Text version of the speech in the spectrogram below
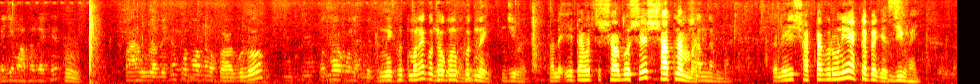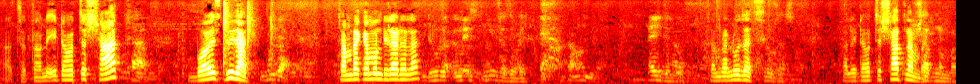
এই যে মাথা দেখে হুম। পাগুলো। নিখুঁত মানে কোথাও কোনো খুঁত নেই। জি ভাই। তাহলে এটা হচ্ছে সর্বশেষ সাত নাম্বার। তাহলে এই সাতটা গরু নিয়ে একটা প্যাকেজ জি ভাই। আচ্ছা তাহলে এটা হচ্ছে সাত। বয়স দুই দাঁত। চামড়া কেমন ঢিলা ঢালা? চামড়া লুজ আছে। তাহলে এটা হচ্ছে সাত নাম্বার। সাত নাম্বার।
